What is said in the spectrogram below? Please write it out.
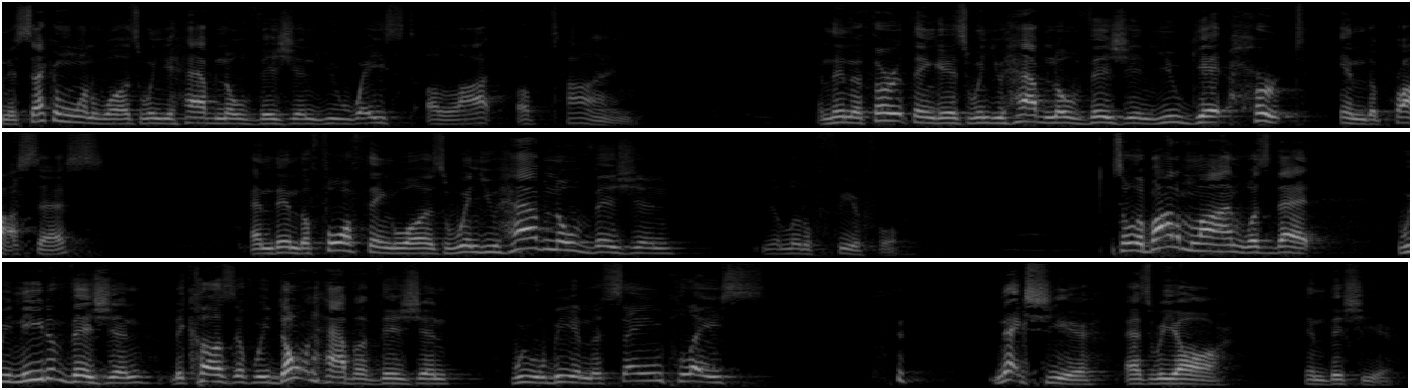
And the second one was when you have no vision, you waste a lot of time. And then the third thing is when you have no vision, you get hurt in the process. And then the fourth thing was when you have no vision, you're a little fearful. So the bottom line was that we need a vision because if we don't have a vision, we will be in the same place next year as we are in this year.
